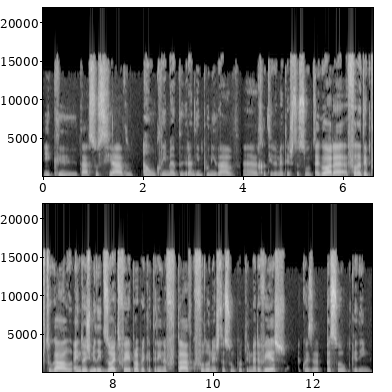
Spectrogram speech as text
e que está associado a um clima de grande impunidade uh, relativamente a este assunto. Agora, falando em Portugal, em 2018 foi a própria Catarina Furtado que falou neste assunto pela primeira vez. A coisa passou um bocadinho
